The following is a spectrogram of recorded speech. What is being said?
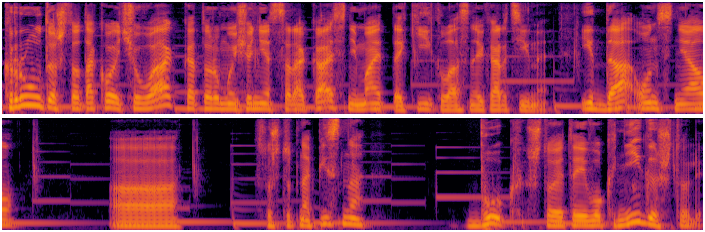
Круто, что такой чувак, которому еще нет 40, снимает такие классные картины. И да, он снял... а, слушай, тут написано Бук, что это его книга, что ли?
